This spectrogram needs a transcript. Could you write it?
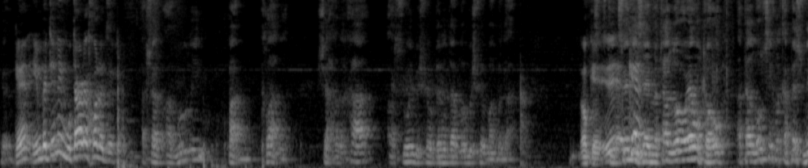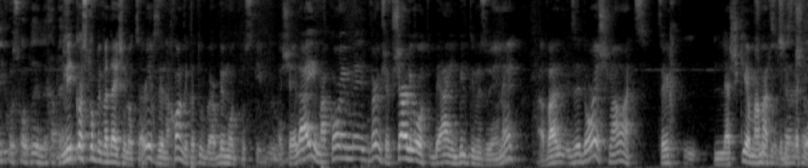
כן. כן? אם בטלים מותר לאכול את זה. עכשיו, אמרו לי פעם, כלל, שההלכה אסור בשביל בן אדם, לא בשביל מעבדה. אוקיי, תצא כן. מזה, אם אתה לא רואה אותו, אתה לא צריך לחפש מיקרוסקופ לחפש. מיקרוסקופ בוודאי שלא צריך, זה נכון, זה כתוב בהרבה מאוד פוסקים. השאלה היא, מה קורה עם אה, דברים שאפשר לראות בעין בלתי מזוינת, אבל זה דורש מאמץ. צריך להשקיע מאמץ שהוא כדי עושה להסתכל. של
